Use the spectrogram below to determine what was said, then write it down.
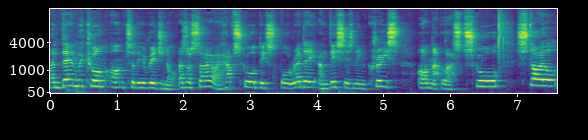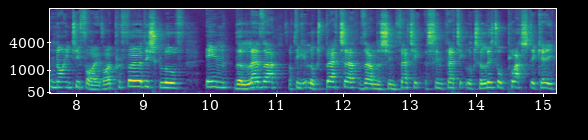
And then we come on to the original. As I say, I have scored this already, and this is an increase on that last score. Style 95. I prefer this glove in the leather. I think it looks better than the synthetic. The synthetic looks a little plasticky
